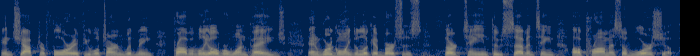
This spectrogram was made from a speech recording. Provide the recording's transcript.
in chapter 4, if you will turn with me, probably over one page. And we're going to look at verses 13 through 17, a promise of worship.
